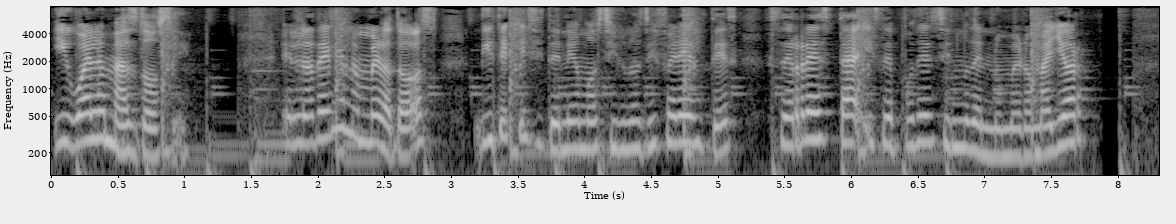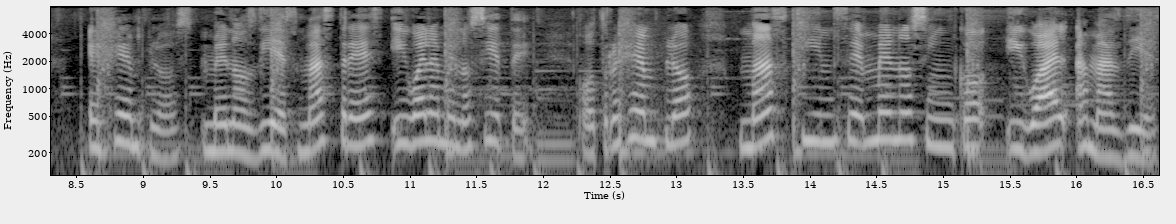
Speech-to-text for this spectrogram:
igual a más 12. En la regla número 2 dice que si tenemos signos diferentes, se resta y se pone el signo del número mayor. Ejemplos, menos 10 más 3 igual a menos 7. Otro ejemplo, más 15 menos 5 igual a más 10.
